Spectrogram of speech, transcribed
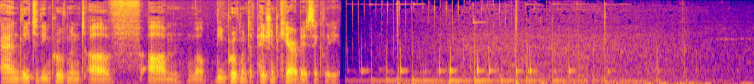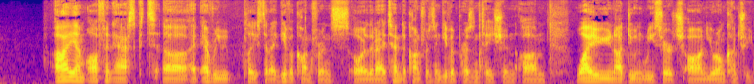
and lead to the improvement of um, well the improvement of patient care basically. I am often asked uh, at every place that I give a conference or that I attend a conference and give a presentation, um, why are you not doing research on your own country?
